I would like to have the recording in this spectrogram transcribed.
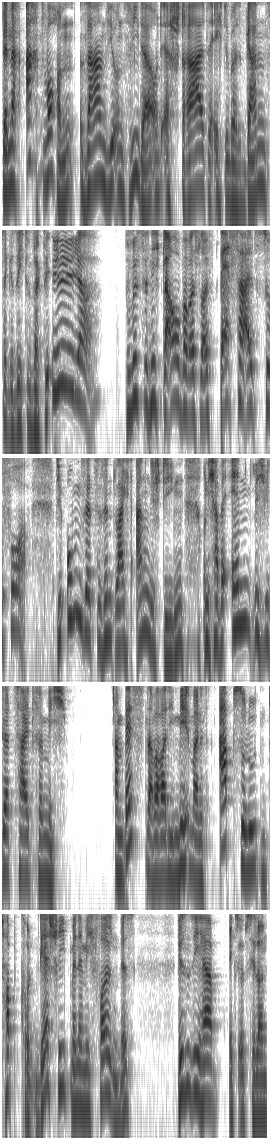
Denn nach acht Wochen sahen wir uns wieder und er strahlte echt übers ganze Gesicht und sagte, Ilja, du wirst es nicht glauben, aber es läuft besser als zuvor. Die Umsätze sind leicht angestiegen und ich habe endlich wieder Zeit für mich. Am besten aber war die Mail meines absoluten Top-Kunden. Der schrieb mir nämlich folgendes. Wissen Sie, Herr XY,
